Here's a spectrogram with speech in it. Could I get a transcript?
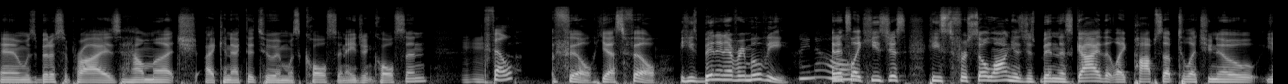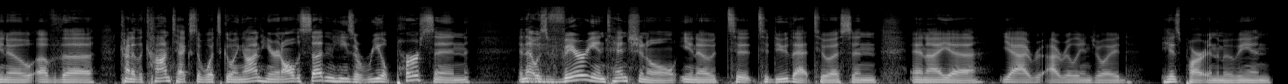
and was a bit of surprise how much I connected to him was Coulson, Agent Coulson. Phil. Phil, yes, Phil. He's been in every movie. I know. And it's like he's just he's for so long has just been this guy that like pops up to let you know, you know, of the kind of the context of what's going on here and all of a sudden he's a real person and that was very intentional, you know, to to do that to us and and I uh yeah, I, re- I really enjoyed his part in the movie and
